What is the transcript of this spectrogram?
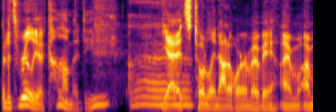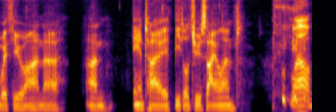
but it's really a comedy. Yeah, it's totally not a horror movie. I'm I'm with you on uh on anti Beetlejuice Island. Wow.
